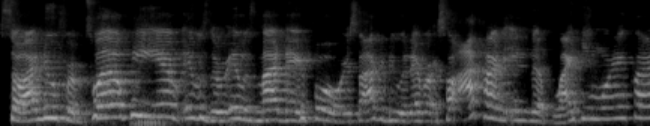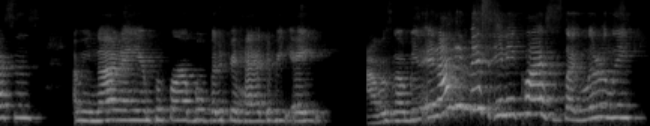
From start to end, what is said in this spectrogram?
So I knew from 12 p.m. it was the it was my day forward, so I could do whatever. So I kind of ended up liking morning classes. I mean, 9 a.m. preferable, but if it had to be eight, I was gonna be. And I didn't miss any classes. Like literally,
